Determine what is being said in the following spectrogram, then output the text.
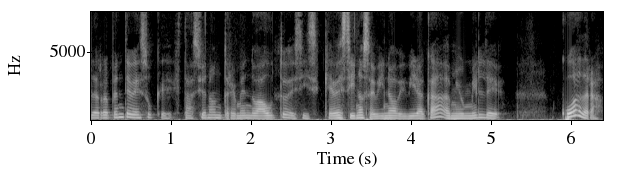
de repente ves que estaciona un tremendo auto y decís, ¿qué vecino se vino a vivir acá? A mi humilde cuadra.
